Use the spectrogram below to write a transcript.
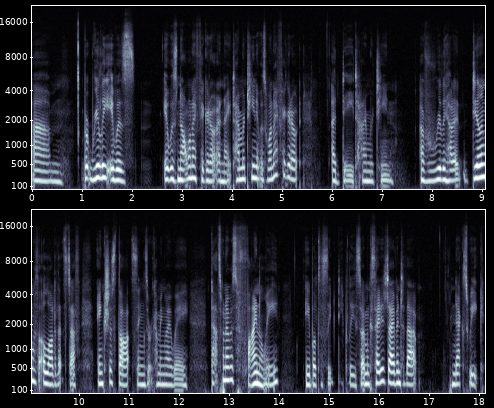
um, but really it was, it was not when I figured out a nighttime routine. It was when I figured out a daytime routine of really how to dealing with a lot of that stuff, anxious thoughts, things that were coming my way. That's when I was finally able to sleep deeply. So I'm excited to dive into that next week.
